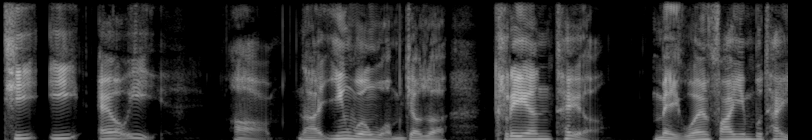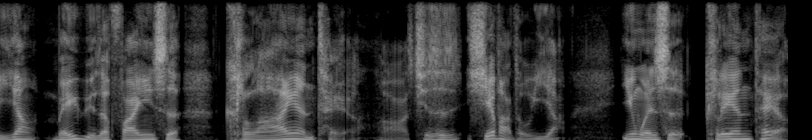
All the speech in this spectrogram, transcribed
t e l e，啊，那英文我们叫做 clientele，美国人发音不太一样，美语的发音是 clientele，啊，其实写法都一样，英文是 clientele，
